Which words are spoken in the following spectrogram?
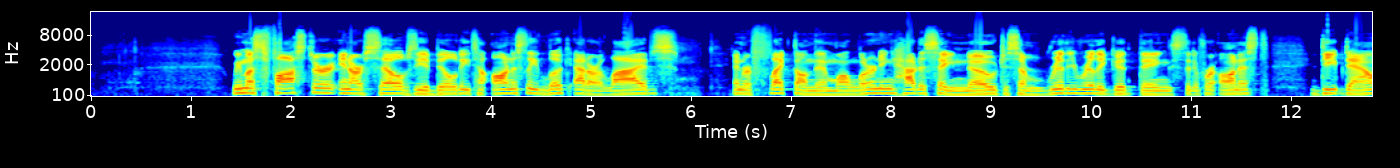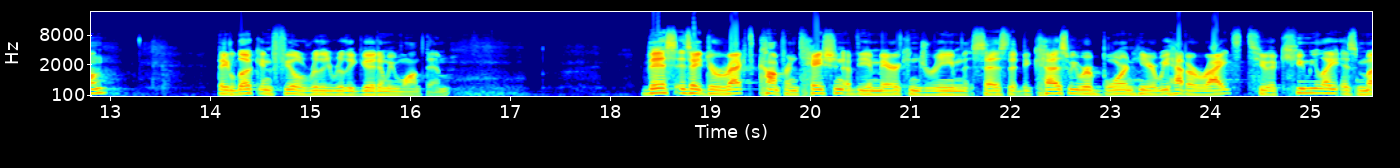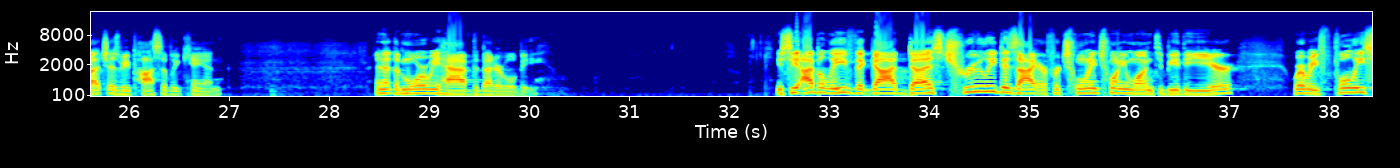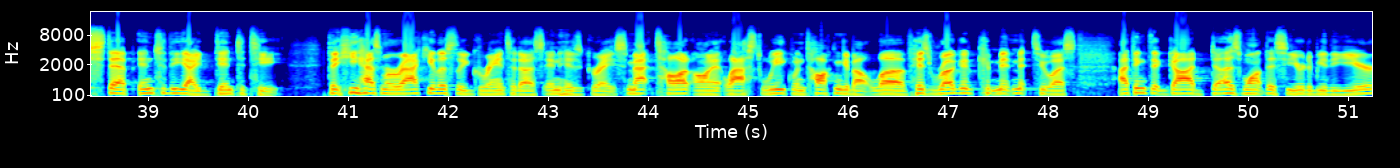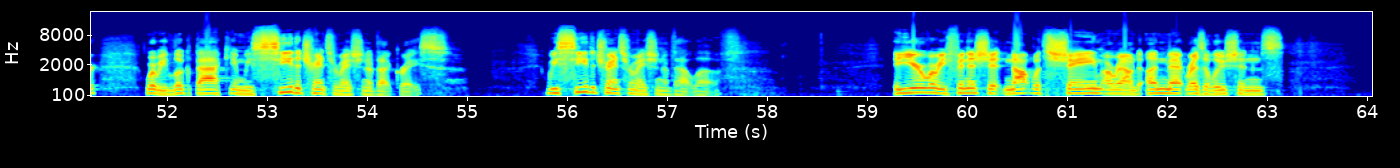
We must foster in ourselves the ability to honestly look at our lives and reflect on them while learning how to say no to some really, really good things that, if we're honest, deep down, they look and feel really, really good, and we want them. This is a direct confrontation of the American dream that says that because we were born here, we have a right to accumulate as much as we possibly can. And that the more we have, the better we'll be. You see, I believe that God does truly desire for 2021 to be the year where we fully step into the identity that he has miraculously granted us in his grace. Matt taught on it last week when talking about love, his rugged commitment to us. I think that God does want this year to be the year where we look back and we see the transformation of that grace. We see the transformation of that love. A year where we finish it not with shame around unmet resolutions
